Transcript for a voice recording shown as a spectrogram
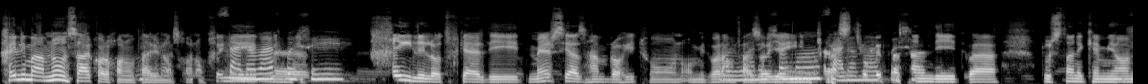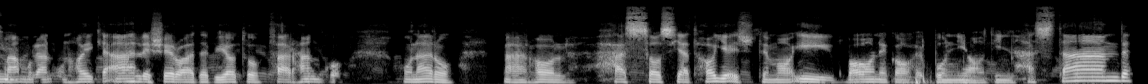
خیلی ممنون سرکار خانم پریناز خانم. خیلی خیلی لطف کردید. مرسی از همراهیتون. امیدوارم فضای این cast رو بپسندید و دوستانی که میان معمولا اونهایی که اهل شعر و ادبیات و فرهنگ و هنر و به هر حال حساسیت های اجتماعی با نگاه بنیادین هستند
